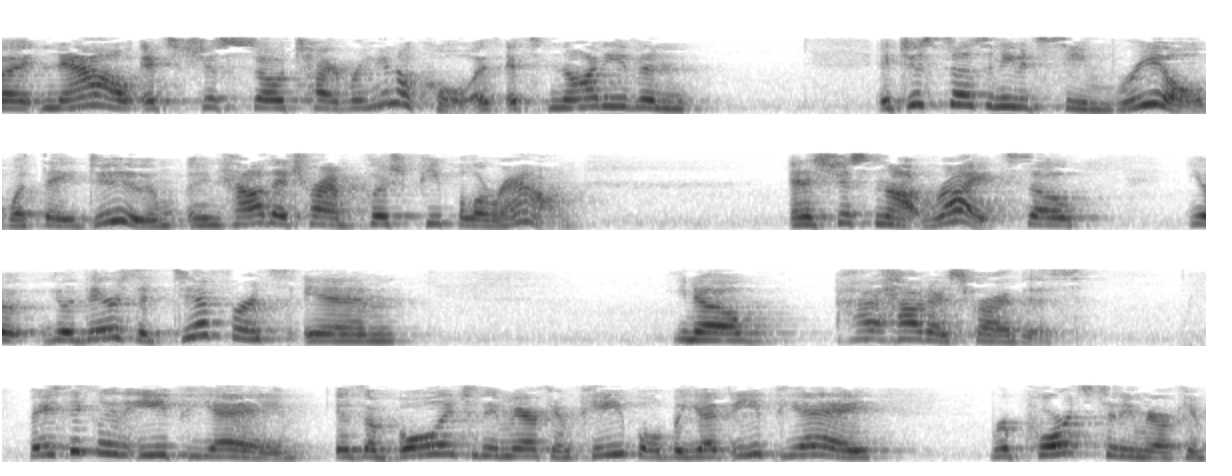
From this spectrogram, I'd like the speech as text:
But now it's just so tyrannical. It, it's not even, it just doesn't even seem real what they do and, and how they try and push people around and it's just not right. So, you know, you know there's a difference in, you know, how, how to describe this? Basically, the EPA is a bully to the American people, but yet the EPA reports to the American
